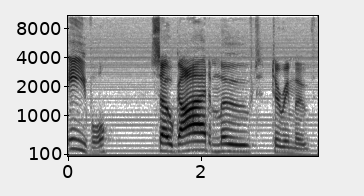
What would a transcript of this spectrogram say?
evil, so God moved to remove them.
